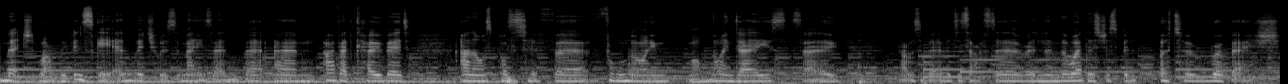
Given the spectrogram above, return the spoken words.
much, well, we've been skiing, which was amazing, but um, I've had COVID and I was positive for full nine, well, nine days. So that was a bit of a disaster. And then the weather's just been utter rubbish.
